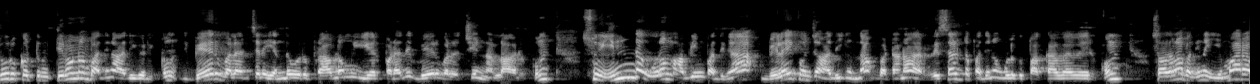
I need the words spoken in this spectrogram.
தூறு கொட்டும் திறனும் பாத்தீங்கன்னா அதிகரிக்கும். வேர் வளர்ச்சியில எந்த ஒரு ப்ராப்ளமும் ஏற்படாது. வேர் வளர்ச்சியும் நல்லா இருக்கும். ஸோ இந்த உரம் அப்படின்னு பாத்தீங்கன்னா விலை கொஞ்சம் அதிகம் தான் பட் ஆனா ரிசல்ட் பாத்தீங்கன்னா உங்களுக்கு பக்காவாவே இருக்கும். ஸோ அதெல்லாம் பாத்தீங்கன்னா இமாரா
